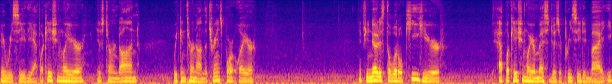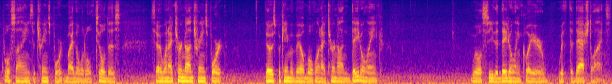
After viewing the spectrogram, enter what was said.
Here we see the application layer is turned on. We can turn on the transport layer. If you notice the little key here, application layer messages are preceded by equal signs, the transport by the little tildes. So when I turned on transport, those became available. When I turn on data link, we'll see the data link layer with the dashed lines.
